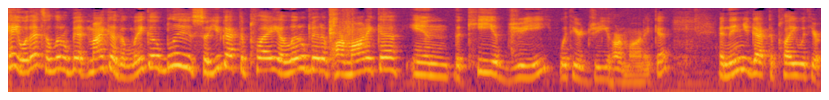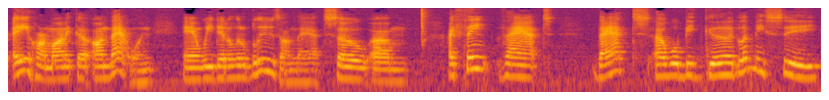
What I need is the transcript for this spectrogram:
okay? well, that's a little bit, Micah, the Lego Blues. So you got to play a little bit of harmonica in the key of G with your G harmonica. And then you got to play with your A harmonica on that one. And we did a little blues on that. So um, I think that that uh, will be good. Let me see.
